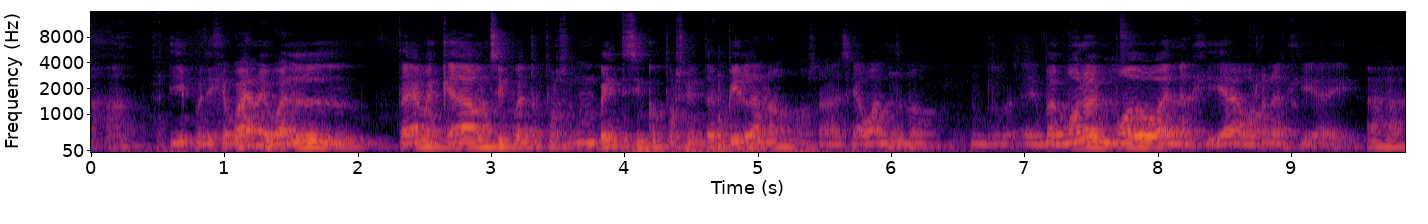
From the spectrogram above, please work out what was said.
Ajá. Y pues dije, bueno, igual todavía me queda un 50%, un 25% de pila, ¿no? O sea, si aguanto, ¿no? Eh, modo, en modo energía, ahorro energía y... Ajá.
